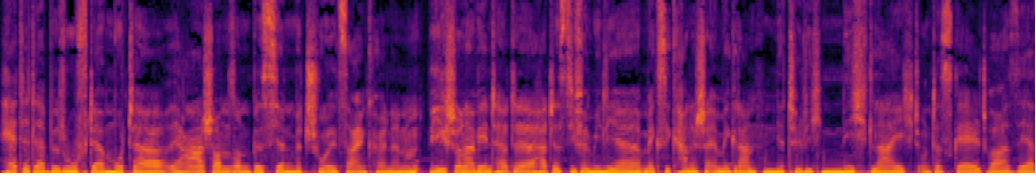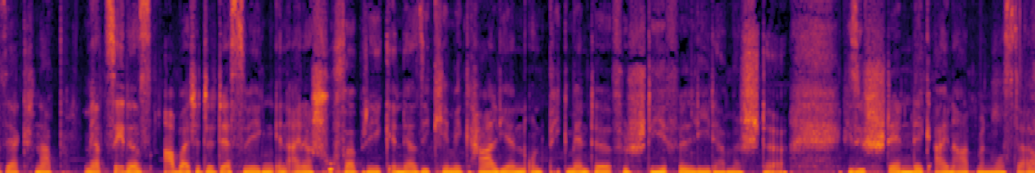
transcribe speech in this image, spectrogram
hätte der Beruf der Mutter ja schon so ein bisschen mit Schuld sein können. Wie ich schon erwähnt hatte, hatte es die Familie mexikanischer Immigranten natürlich nicht leicht und das Geld war sehr, sehr knapp. Mercedes arbeitete deswegen in einer Schuhfabrik, in der sie Chemikalien und Pigmente für Stiefelleder mischte, die sie ständig einatmen musste. Also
